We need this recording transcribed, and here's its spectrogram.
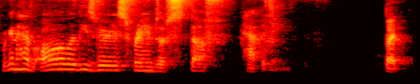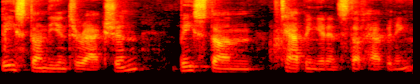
we're going to have all of these various frames of stuff happening. But based on the interaction, based on tapping it and stuff happening,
